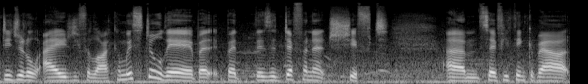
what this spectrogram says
digital age, if you like, and we're still there, but but there's a definite shift. Um, so if you think about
